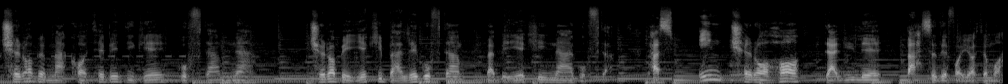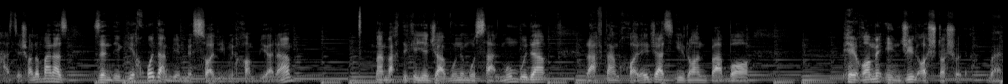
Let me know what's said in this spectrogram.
چرا به مکاتب دیگه گفتم نه. چرا به یکی بله گفتم و به یکی نه گفتم. پس این چراها دلیل بحث دفاعیات ما هستش. حالا من از زندگی خودم یه مثالی می‌خوام بیارم. من وقتی که یه جوون مسلمون بودم رفتم خارج از ایران و با پیغام انجیل آشنا شدم. بله.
